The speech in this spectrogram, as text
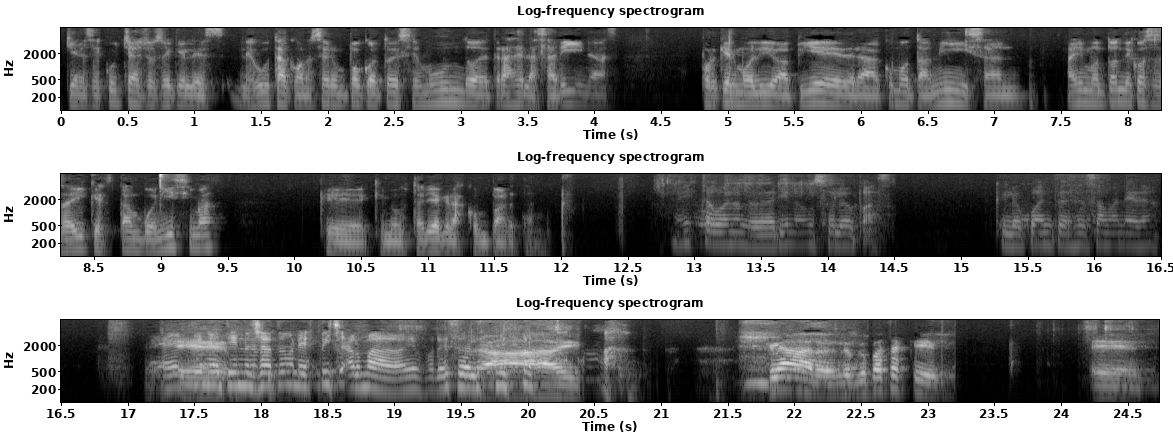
quienes escuchan yo sé que les, les gusta conocer un poco todo ese mundo detrás de las harinas, por qué el molido a piedra, cómo tamizan, hay un montón de cosas ahí que están buenísimas que, me gustaría que las compartan. Ahí está bueno lo de harina un solo paso, que lo cuentes de esa manera. Eh, tiene, ya todo un speech armado, ¿eh? por eso lo ay, Claro, lo que pasa es que, eh,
